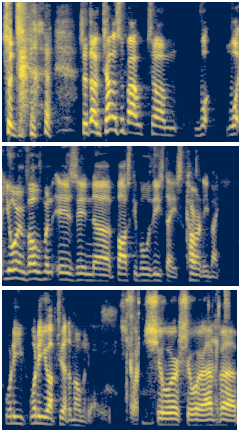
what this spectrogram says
So, so Doug, tell us about um, what what your involvement is in uh, basketball these days, currently, mate. What are you What are you up to at the moment? Sure, sure. I've uh,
